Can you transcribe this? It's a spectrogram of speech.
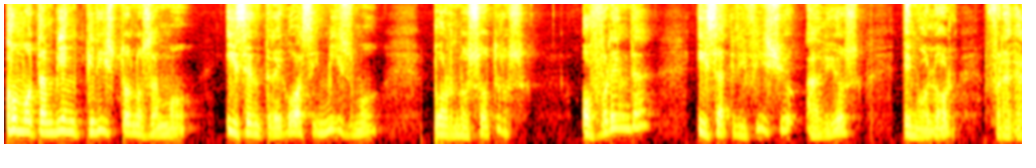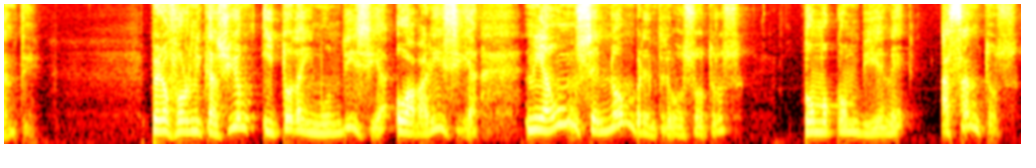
como también Cristo nos amó y se entregó a sí mismo por nosotros, ofrenda y sacrificio a Dios en olor fragante. Pero fornicación y toda inmundicia o avaricia ni aun se nombre entre vosotros, como conviene a santos.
